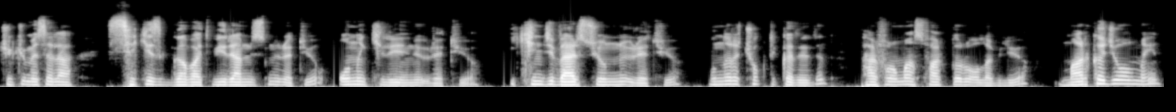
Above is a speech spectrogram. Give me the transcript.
Çünkü mesela 8 GB VRAM'lisini üretiyor. Onun kilini üretiyor. ikinci versiyonunu üretiyor. Bunlara çok dikkat edin. Performans farkları olabiliyor. Markacı olmayın.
